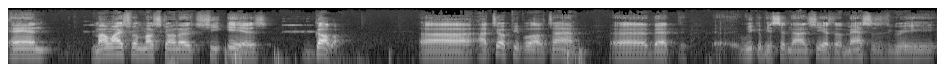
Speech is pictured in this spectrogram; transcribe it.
And my wife's from Moncks Corner. She is Gullah. Uh, I tell people all the time uh, that uh, we could be sitting down, she has a master's degree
